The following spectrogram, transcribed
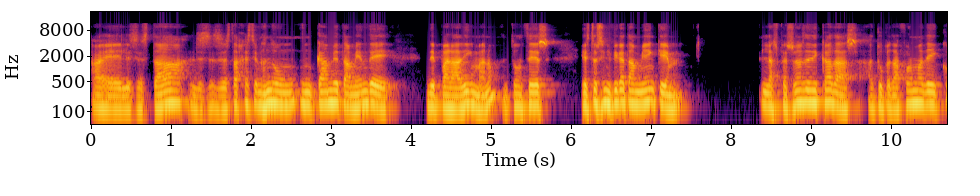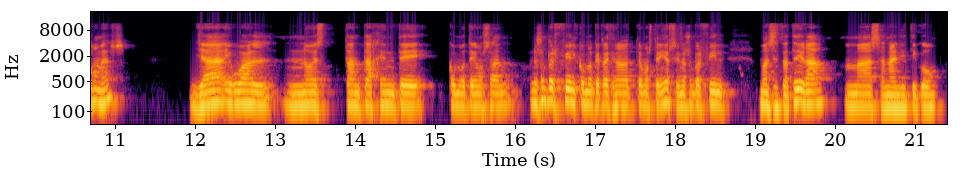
eh, les, está, les, está gestionando un, un cambio también de, de paradigma, ¿no? Entonces, esto significa también que las personas dedicadas a tu plataforma de e-commerce ya igual no es tanta gente como tenemos, no es un perfil como el que tradicionalmente hemos tenido, sino es un perfil más estratega, más analítico,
